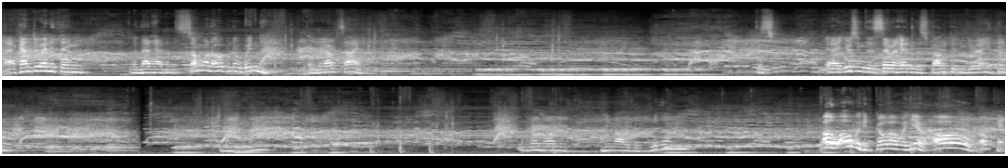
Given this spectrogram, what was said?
Yeah, I can't do anything when that happens. Someone open a window. and we're outside. Yeah, using the severed head and the skunk didn't do anything. No one him out of the rhythm. Oh, oh, we could go over here. Oh, okay.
